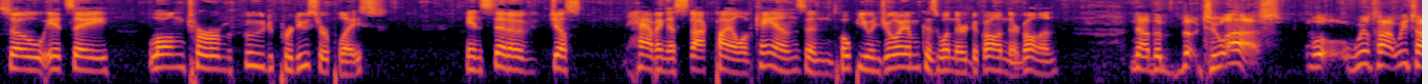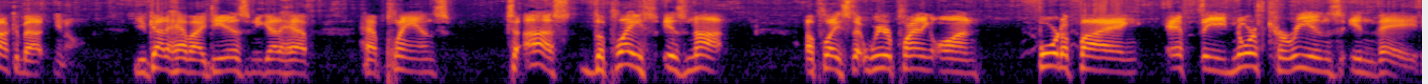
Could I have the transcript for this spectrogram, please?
So it's a long term food producer place instead of just having a stockpile of cans and hope you enjoy them because when they're gone, they're gone. Now, the, the to us, we'll, we'll talk. We talk about you know, you've got to have ideas and you got to have have plans to us, the place is not a place that we're planning on fortifying if the North Koreans invade.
